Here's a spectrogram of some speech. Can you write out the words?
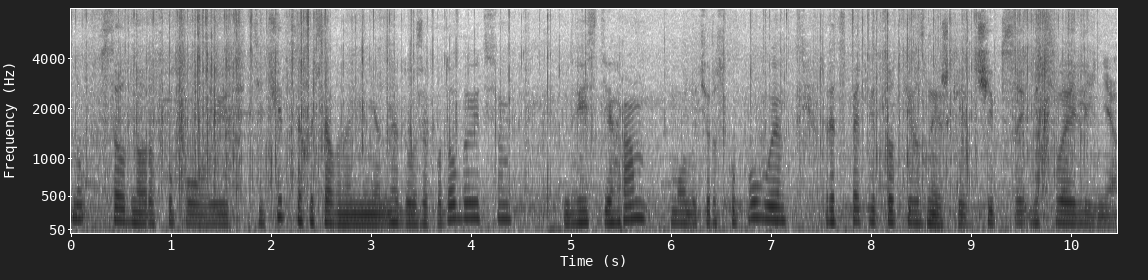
Ну, все одно розкуповують ці чіпси, хоча вони мені не дуже подобаються. 200 грам, молодь розкуповує. 35% знижки чіпси від своєї лінії.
